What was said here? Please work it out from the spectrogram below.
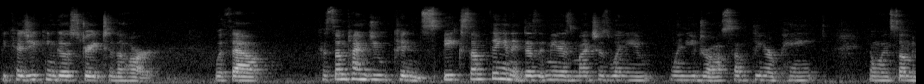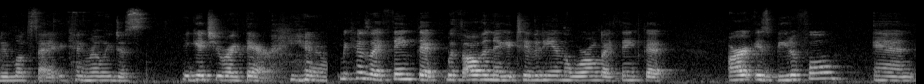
because you can go straight to the heart without because sometimes you can speak something and it doesn't mean as much as when you when you draw something or paint and when somebody looks at it it can really just it gets you right there you know because i think that with all the negativity in the world i think that art is beautiful and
